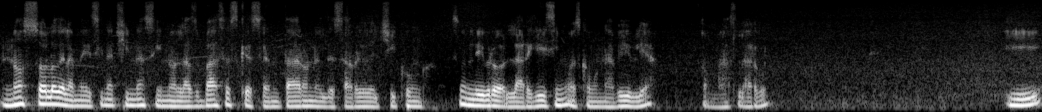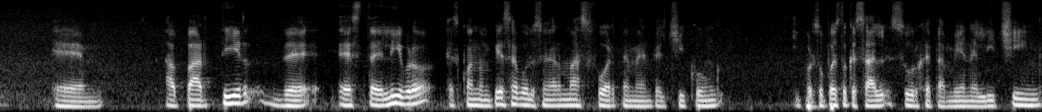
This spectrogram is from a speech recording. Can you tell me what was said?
no solo de la medicina china, sino las bases que sentaron el desarrollo del Qigong. Es un libro larguísimo, es como una Biblia, o más largo. Y em, a partir de este libro es cuando empieza a evolucionar más fuertemente el Qigong y por supuesto que sal, surge también el I Ching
